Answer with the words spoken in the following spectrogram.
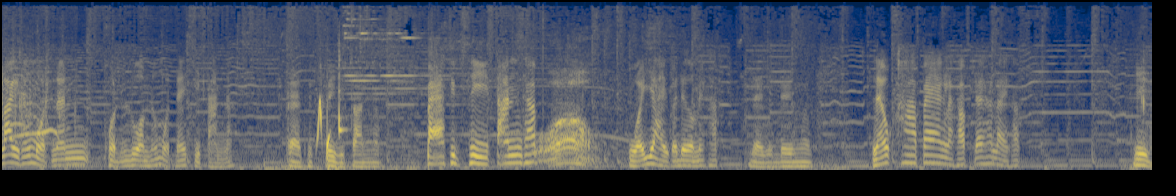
ไร่ทั้งหมดนั้นผลรวมทั้งหมดได้กี่ตันนะ 84 ตันครับ 84 ตันครับ หัวใหญ่กว่าเดิมไหมครับใหญ่กว่าเดิมครัแล้วค่าแป้งล่ะครับ ได้เท่าไหร่ครับบ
